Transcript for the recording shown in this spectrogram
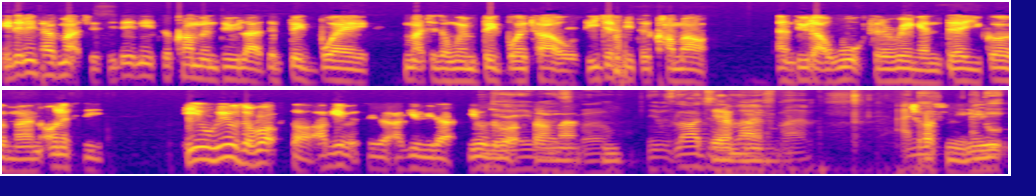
He didn't need to have matches. He didn't need to come and do like the big boy matches and win big boy titles. He just needs to come out and do that walk to the ring and there you go, man. Honestly, he he was a rock star. I'll give it to you. I'll give you that. He was a rock star, was, man. bro. He was larger Yeah, than man. life, man. And Trust he, me, he-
